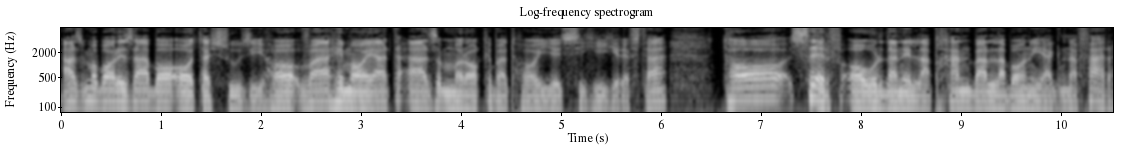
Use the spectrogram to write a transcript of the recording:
از مبارزه با آتش سوزی ها و حمایت از مراقبت های صحی گرفته تا صرف آوردن لبخند بر لبان یک نفر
